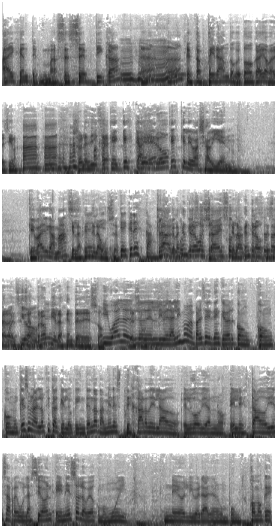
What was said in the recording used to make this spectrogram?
Hay gente más escéptica ¿eh? ¿Eh? que está esperando que todo caiga para decir, "Ja, ja". yo les dije que, ¿qué es caer? pero ¿Qué es que le vaya bien? Que valga más. que la gente que, la que- use. Que crezca. Claro, que la gente la use, ya es que la gente la- que se- se, apropie Sí. la gente de eso. Igual lo, de lo del liberalismo me parece que tiene que ver con, con, con que es una lógica que lo que intenta también es dejar de lado el gobierno, el Estado y esa regulación. En eso lo veo como muy neoliberal en algún punto. Como que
